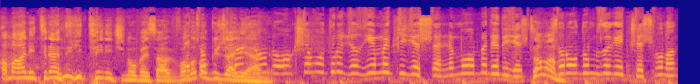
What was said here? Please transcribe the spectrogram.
Ama hani trenle gittiğin için o mesafe falan e o güzel yani. Abi, akşam oturacağız yemek yiyeceğiz seninle muhabbet edeceğiz. Tamam. Sonra odamıza geçeceğiz falan.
